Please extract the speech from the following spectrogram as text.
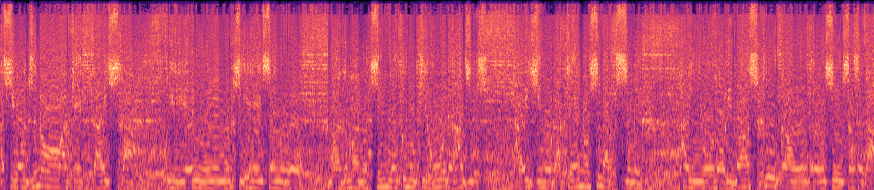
私の頭脳は決壊した DNA の地平線をマグマの沈黙の気泡で弾き大地の螺形のシナプスに太陽のリバース空間を更新させた。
